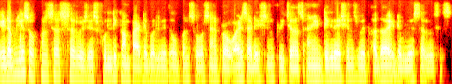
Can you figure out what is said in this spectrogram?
AWS OpenSearch service is fully compatible with open source and provides additional features and integrations with other AWS services.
